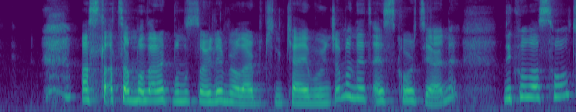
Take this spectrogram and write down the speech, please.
asla tam olarak bunu söylemiyorlar bütün hikaye boyunca ama net escort yani. Nicholas Holt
